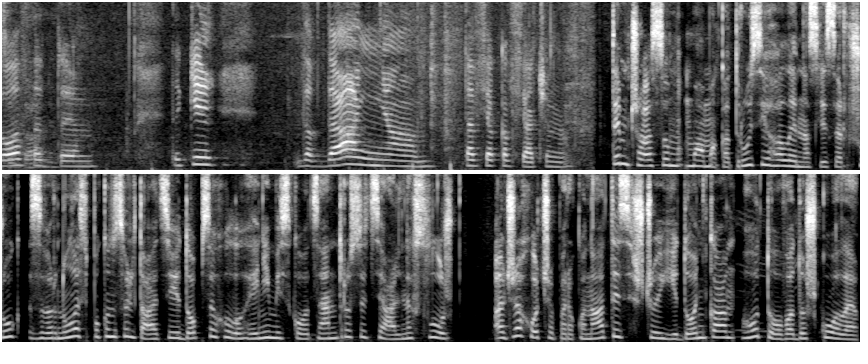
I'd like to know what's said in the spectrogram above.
зошити, такі завдання та всяка всячина. Тим часом мама Катрусі Галина Слісарчук звернулась по консультації до психологині міського центру соціальних служб, адже хоче переконатись, що її донька готова до школи.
